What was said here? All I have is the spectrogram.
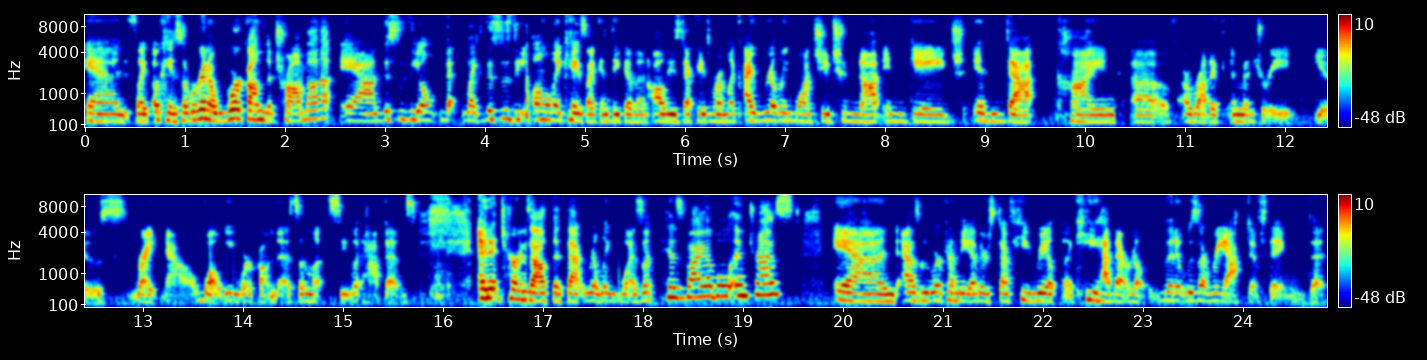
And it's like okay so we're going to work on the trauma and this is the only like this is the only case i can think of in all these decades where i'm like i really want you to not engage in that kind of erotic imagery use right now while we work on this and let's see what happens. And it turns out that that really wasn't his viable interest. And as we worked on the other stuff he real like he had that real that it was a reactive thing that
